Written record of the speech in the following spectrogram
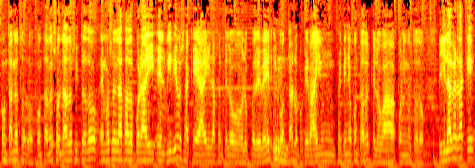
Contando todo, contando soldados y todo. Hemos enlazado por ahí el vídeo, o sea que ahí la gente lo, lo puede ver y contarlo, porque va hay un pequeño contador que lo va poniendo todo. Y la verdad que,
